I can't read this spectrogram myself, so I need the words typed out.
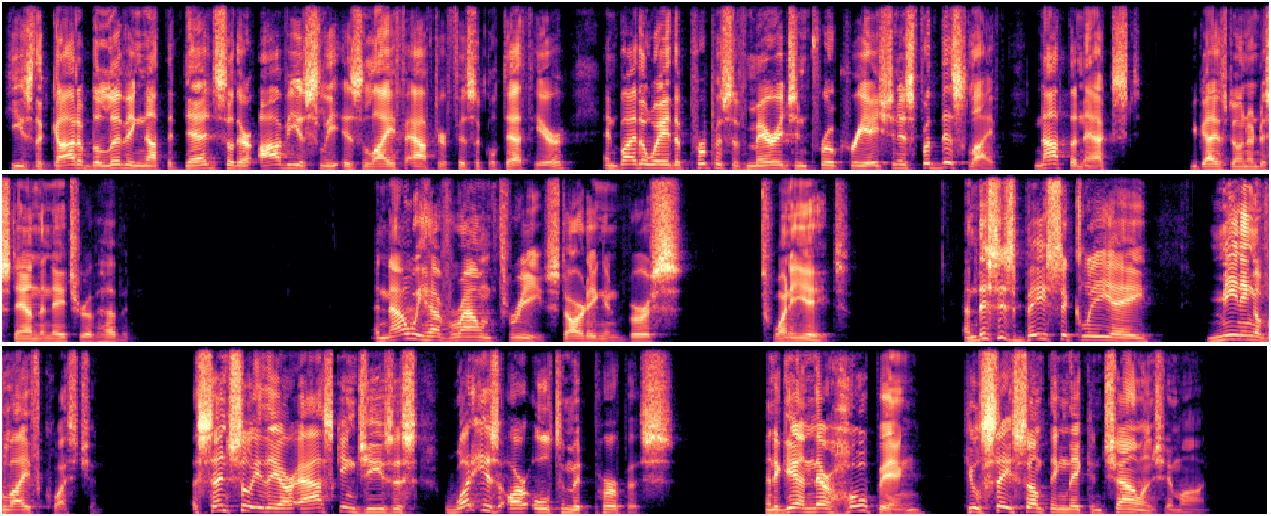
He's the God of the living, not the dead. So there obviously is life after physical death here. And by the way, the purpose of marriage and procreation is for this life, not the next. You guys don't understand the nature of heaven. And now we have round three, starting in verse 28. And this is basically a meaning of life question. Essentially, they are asking Jesus, What is our ultimate purpose? And again, they're hoping He'll say something they can challenge him on.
